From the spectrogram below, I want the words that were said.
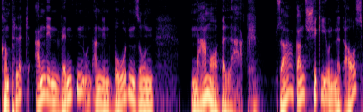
komplett an den Wänden und an den Boden so ein Marmorbelag. Sah ganz schicki und nett aus.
